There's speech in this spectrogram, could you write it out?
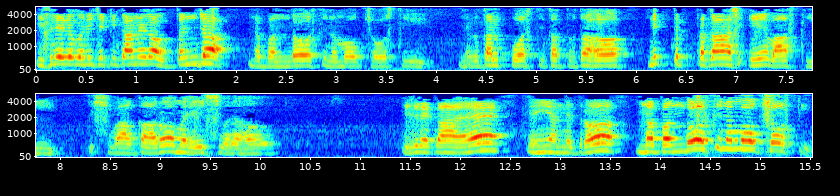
इसलिए देखो नीचे टीका में उत्तंज, न बंधोस्ती, न मोक्षोस्ती, न विकल्पोस्ती तत्वतः नित्य प्रकाश एवास्ती, विश्वाकारो महेश्वर। इसलिए कहा है कहीं अन्यत्र, न बंधोस्ती, न मोक्षोस्ती।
